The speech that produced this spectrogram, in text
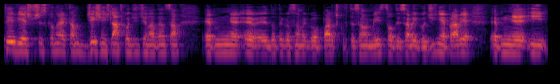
ty wiesz wszystko, no jak tam 10 lat chodzicie na ten sam, do tego samego parczku, w te same miejsce, o tej samej godzinie prawie i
